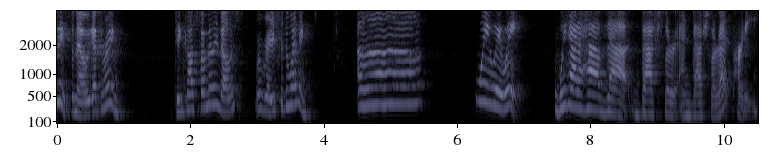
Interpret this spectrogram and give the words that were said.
Okay, so now we got the ring. Didn't cost $5 million. We're ready for the wedding. Uh wait, wait, wait. We got to have that bachelor and bachelorette party.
